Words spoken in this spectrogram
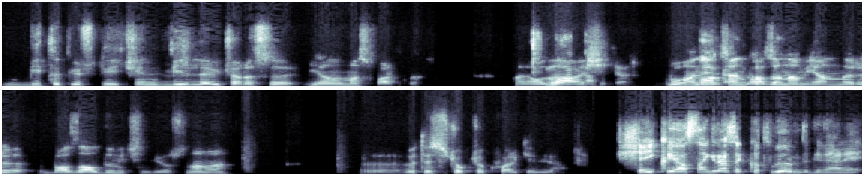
bir tık üstü için 1 ile 3 arası inanılmaz farklı. Hani o da Muhakkak. aşikar. Bu hani Muhakkak. sen Bu- kazanamayanları baz aldığın için diyorsun ama e, ötesi çok çok fark ediyor. Şey kıyasına girersek katılıyorum dediğine yani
